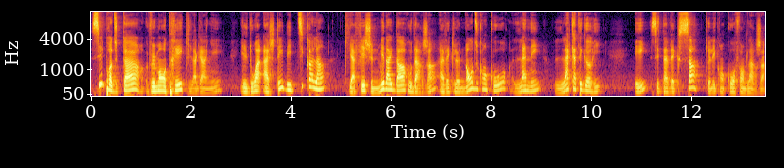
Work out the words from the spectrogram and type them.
Si le producteur veut montrer qu'il a gagné, il doit acheter des petits collants qui affichent une médaille d'or ou d'argent avec le nom du concours, l'année, la catégorie. Et c'est avec ça que les concours font de l'argent.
